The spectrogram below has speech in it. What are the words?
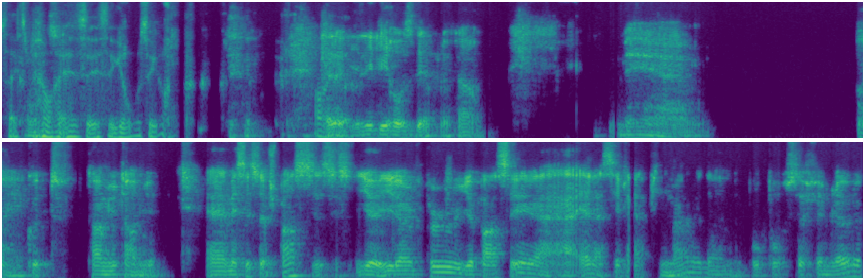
Ça explique, ouais, c'est c'est gros, c'est gros. Il y a les Rose Depp, là, quand même. Mais, euh, ouais, écoute, tant mieux, tant mieux. Euh, mais c'est ça, je pense, c'est- c'est- il y a, il a un peu, il a pensé à, à elle assez rapidement là, dans- pour, pour ce film-là. là.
